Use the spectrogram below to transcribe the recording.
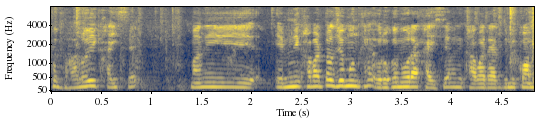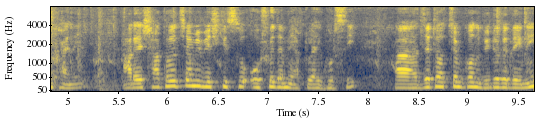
খুব ভালোই খাইছে। মানে এমনি খাবারটাও যেমন খায় ওরকমই ওরা খাইছে। মানে খাবার একদমই কম খায়নি আর এর সাথে হচ্ছে আমি বেশ কিছু ওষুধ আমি অ্যাপ্লাই করছি। যেটা হচ্ছে আমি কোনো ভিডিওতে দিইনি।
